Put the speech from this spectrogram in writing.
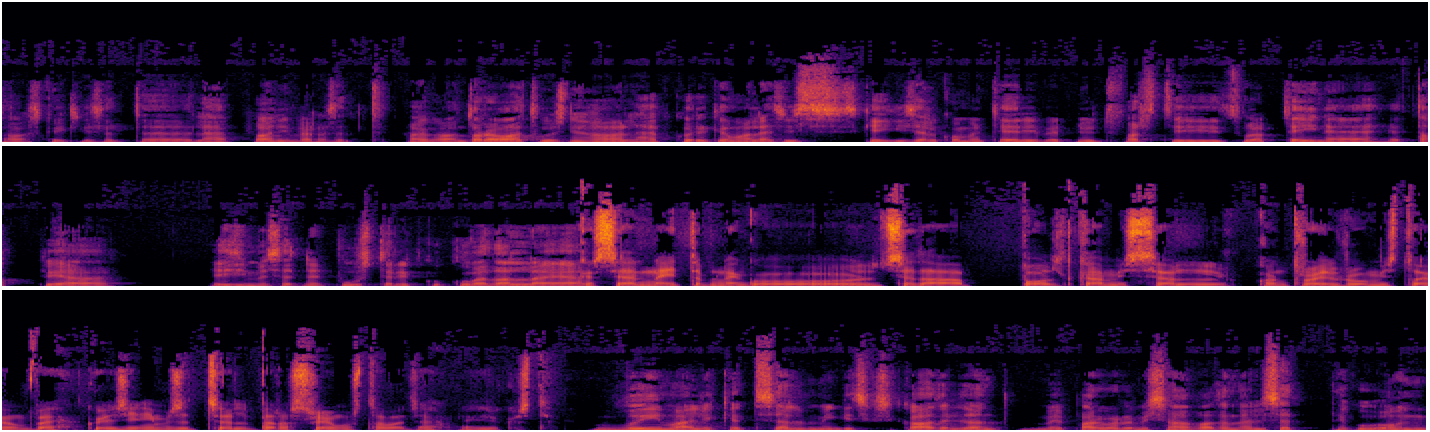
tavaliselt kõik lihtsalt äh, läheb plaanipäraselt, aga on tore vaadata, kus nii, läheb kõrgemale, siis keegi seal kommenteerib, et nüüd varsti tuleb teine etapp ja esimesed need booster'id kukuvad alla ja. kas seal näitab nagu seda poolt ka, mis seal control room'is toimub või, kuidas inimesed seal pärast rõõmustavad ja midagi sihukest? võimalik, et seal mingid siuksed kaadrid on, paar korda, mis ma vaatan, on lihtsalt nagu on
